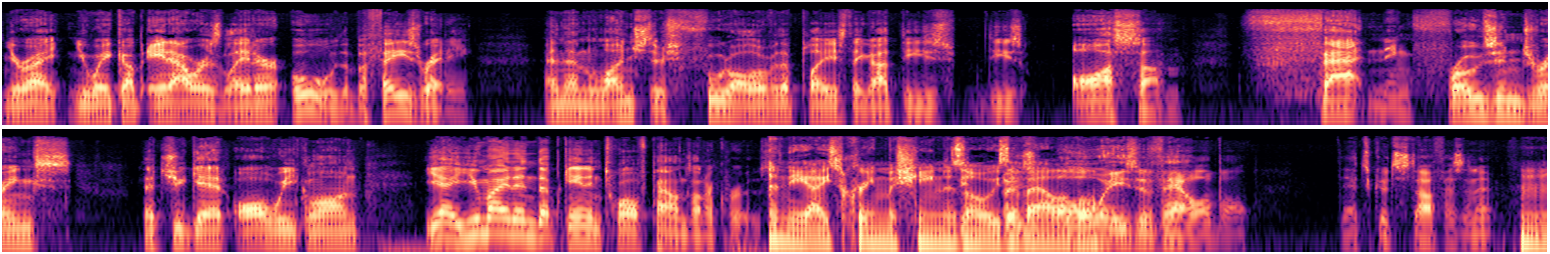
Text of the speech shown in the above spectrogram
You're right. You wake up eight hours later. Oh, the buffet's ready. And then lunch, there's food all over the place. They got these these awesome, fattening frozen drinks that you get all week long. Yeah, you might end up gaining 12 pounds on a cruise. And the ice cream machine is always It's available. Always available. That's good stuff, isn't it? Hmm.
